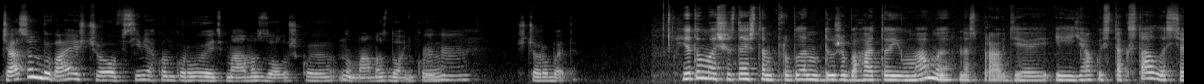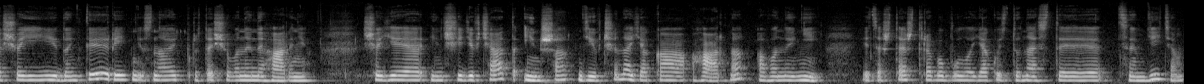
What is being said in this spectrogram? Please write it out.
Часом буває, що в сім'ях конкурують мама з Золушкою, ну, мама з донькою. Ага. Що робити? Я думаю, що знаєш, там проблем дуже багато і у мами насправді, і якось так сталося, що її доньки рідні знають про те, що вони не гарні, що є інші дівчата, інша дівчина, яка гарна, а вони ні. І це ж теж треба було якось донести цим дітям,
